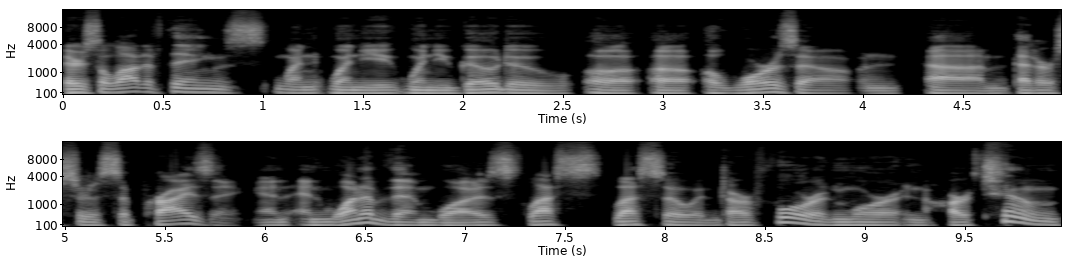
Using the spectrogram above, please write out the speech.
there's a lot of things when when you when you go to a, a, a war zone um, that are sort of surprising, and and one of them was less less so in Darfur and more in Khartoum.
